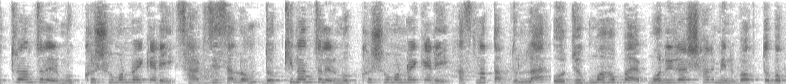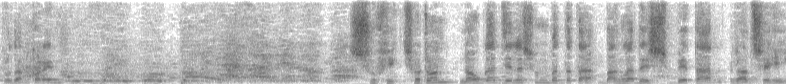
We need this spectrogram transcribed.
উত্তরাঞ্চলের মুখ্য সমন্বয়কারী সার্জিস আলম, দক্ষিণাঞ্চলের মুখ্য সমন্বয়কারী হাসনাত আবদুল্লাহ ও যুগ্ম আহ্বায়ক মনিরা শারমিন বক্তব্য প্রদান করেন। শফিক ছোটন, নওগাঁ জেলা সংবাদদাতা, বাংলাদেশ বেতার, রাজশাহী।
